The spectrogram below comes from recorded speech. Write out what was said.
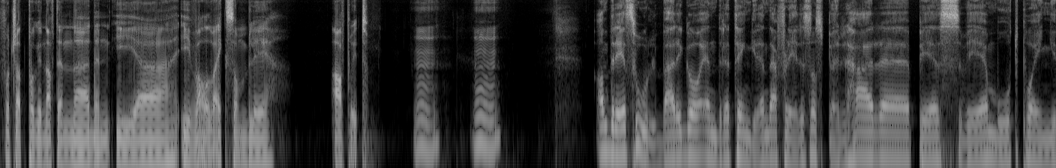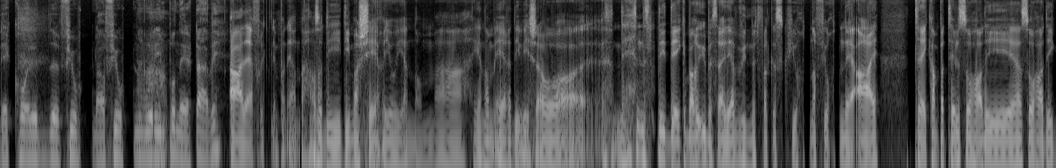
Fortsatt på grunn av den, eh, den i, eh, i Valveik som blir avbryt. Mm. Mm. André Solberg og Endre Tengren, det er flere som spør her. eh, PSV mot poengrekord 14 av 14. Hvor Ja. imponerte er vi? Ja, det er fryktelig imponerende. Altså, de, de marsjerer jo gjennom, uh, gjennom Eredivisie, og eh, det, det, det er ikke bare ubeseiret, de har vunnet faktisk 14 av 14. Det er tre kamper til, så har de, så har de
